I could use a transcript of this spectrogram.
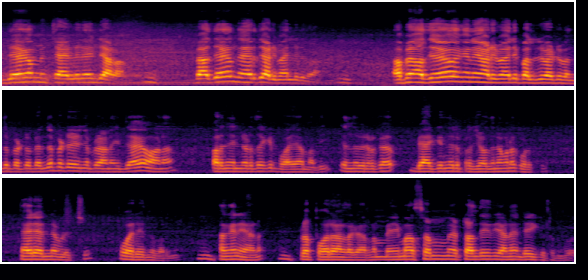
ഇദ്ദേഹം ചൈൽഡ് ലൈന്റെ ആളാണ് അപ്പം അദ്ദേഹം നേരത്തെ അടിമാലിരുന്നതാണ്. അപ്പോൾ അദ്ദേഹം ഇങ്ങനെ അടിമാലി പലരുമായിട്ട് ബന്ധപ്പെട്ടു. ബന്ധപ്പെട്ട് കഴിഞ്ഞപ്പോഴാണ് ഇദ്ദേഹമാണ് പറഞ്ഞ് എന്റെ അടുത്തേക്ക് പോയാൽ മതി എന്നിവർക്ക് ബാക്കിൽ നിന്ന് ഒരു പ്രചോദനം കൂടെ കൊടുത്തു. നേരെ എന്നെ വിളിച്ചു. പോരെന്ന് പറഞ്ഞു. അങ്ങനെയാണ്. ഇവിടെ പോരാനുള്ള കാരണം. മെയ് മാസം എട്ടാം തീയതിയാണ് എന്റെ കിട്ടുന്നത്.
